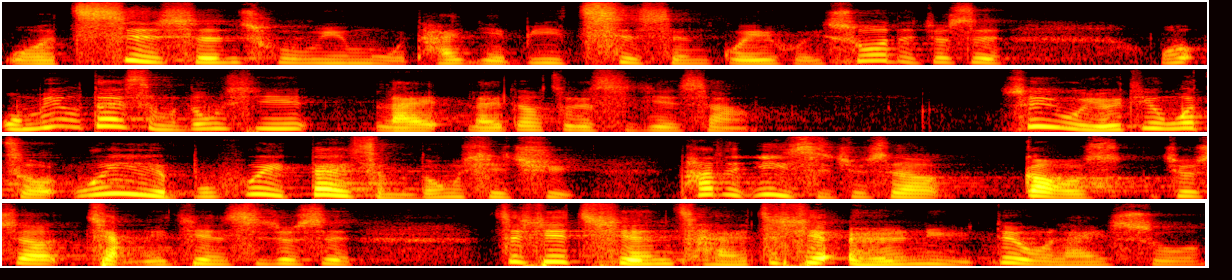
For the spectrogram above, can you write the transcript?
我次生出于母胎，也必次生归回。”说的就是我我没有带什么东西来来到这个世界上，所以我有一天我走，我也不会带什么东西去。他的意思就是要告诉，就是要讲一件事，就是这些钱财、这些儿女对我来说，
